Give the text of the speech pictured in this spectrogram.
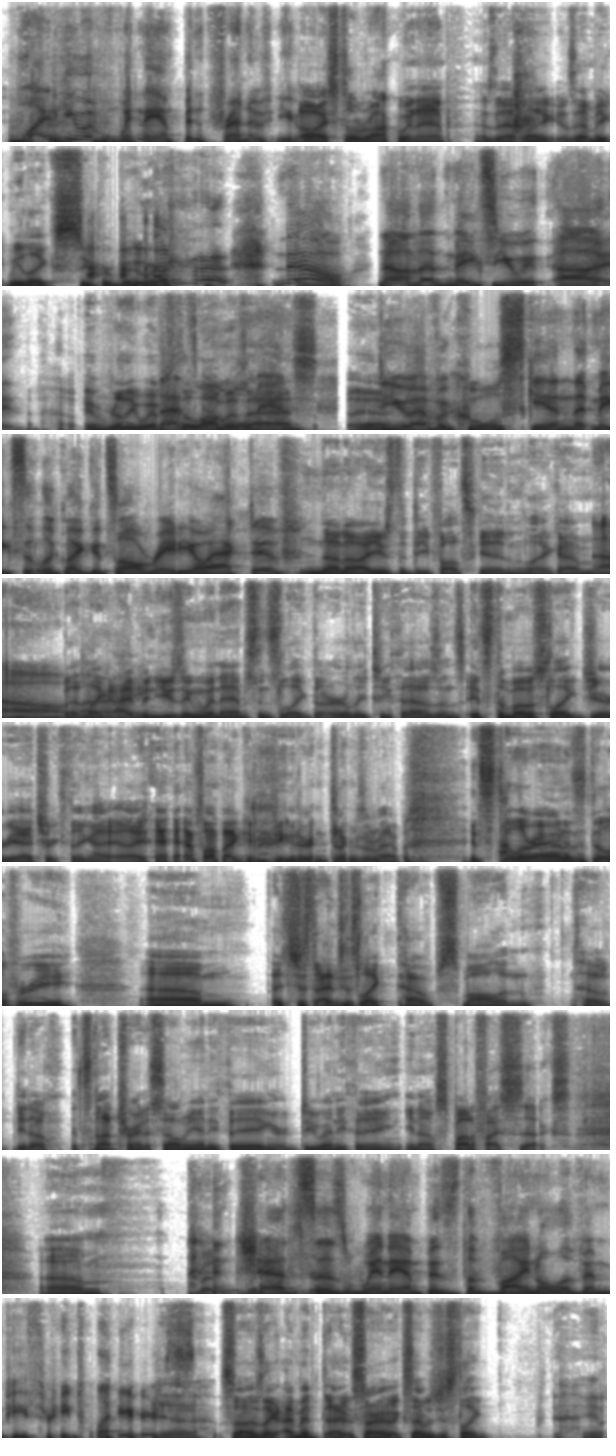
Why do you have Winamp in front of you? Oh, I still rock Winamp. Is that like? Does that make me like super boomer? no, no, that makes you. uh It really whips the llama's cool, ass. Yeah. Do you have a cool skin that makes it look like it's all radioactive? No, no, I use the default skin. Like I'm. Oh, but like right. I've been using Winamp since like the early 2000s. It's the most like geriatric thing I, I have on my computer in terms of. It's still around. It's still free. Um, it's just I just like how small and how you know it's not trying to sell me anything or do anything. You know, Spotify sucks. Um, but Chad says Winamp is the vinyl of MP3 players. Yeah. So I was like, I meant, sorry, because I was just like,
